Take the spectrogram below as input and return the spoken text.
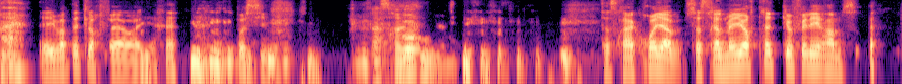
ouais. Et il va peut-être le refaire, ouais. Possible. Ça serait fou. Ça serait incroyable. Ça serait le meilleur trade que fait les Rams.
